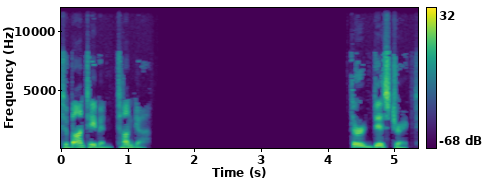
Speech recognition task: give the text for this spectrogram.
Tabontabon, Tunga 3rd District.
